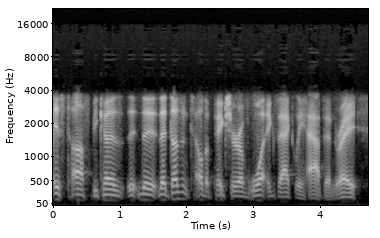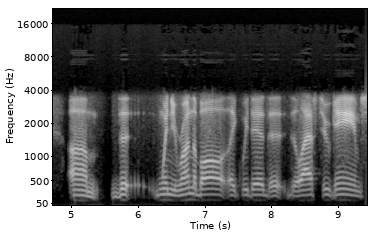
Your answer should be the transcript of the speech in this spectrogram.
is tough because the, that doesn't tell the picture of what exactly happened, right? Um, the when you run the ball like we did the, the last two games,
